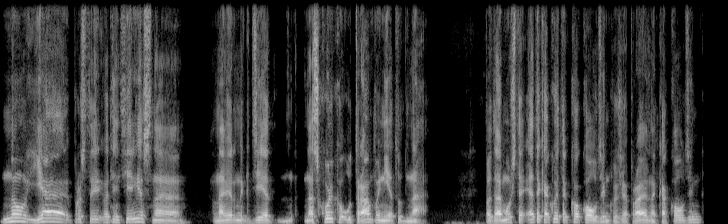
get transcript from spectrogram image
Ну, я просто вот интересно, наверное, где, насколько у Трампа нету дна. Потому что это какой-то коколдинг уже, правильно? Коколдинг?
